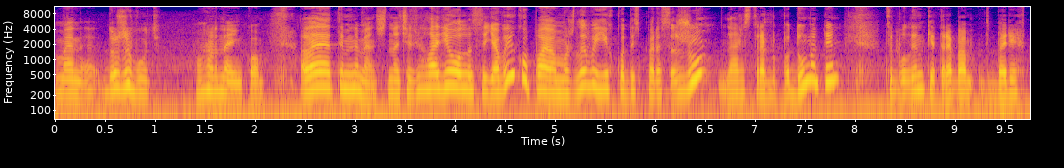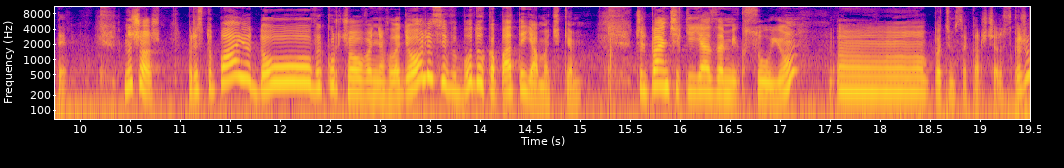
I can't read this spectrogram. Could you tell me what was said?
в мене доживуть гарненько. Але тим не менш, значить, гладіолуси я викопаю, можливо, їх кудись пересажу. Зараз треба подумати. Цибулинки треба зберегти. Ну що ж, приступаю до викорчовування гладіолусів і буду копати ямочки. Тюльпанчики я заміксую. Е, Потім все коротше розкажу.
